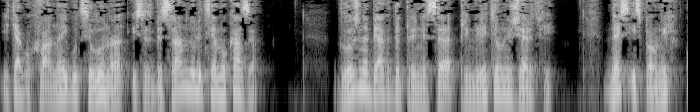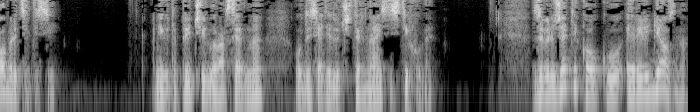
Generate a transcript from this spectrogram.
И тя го хвана и го целуна и с безсрамно лице му каза. Длъжна бях да принеса примирителни жертви. Днес изпълних обреците си. Книгата Притчи, глава 7, от 10 до 14 стихове. Забележете колко е религиозна.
